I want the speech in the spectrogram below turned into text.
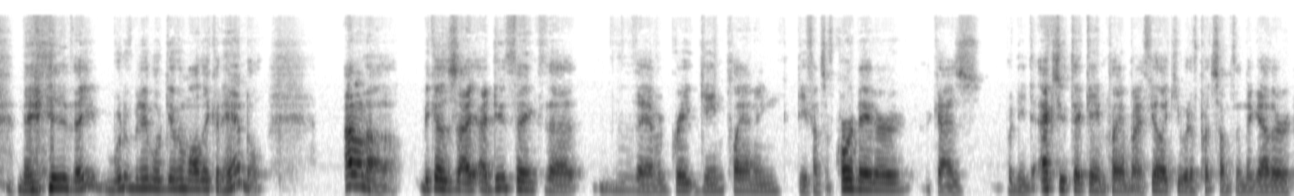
maybe they would have been able to give them all they could handle. I don't know because I, I do think that they have a great game planning defensive coordinator. The guys would need to execute that game plan, but I feel like he would have put something together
